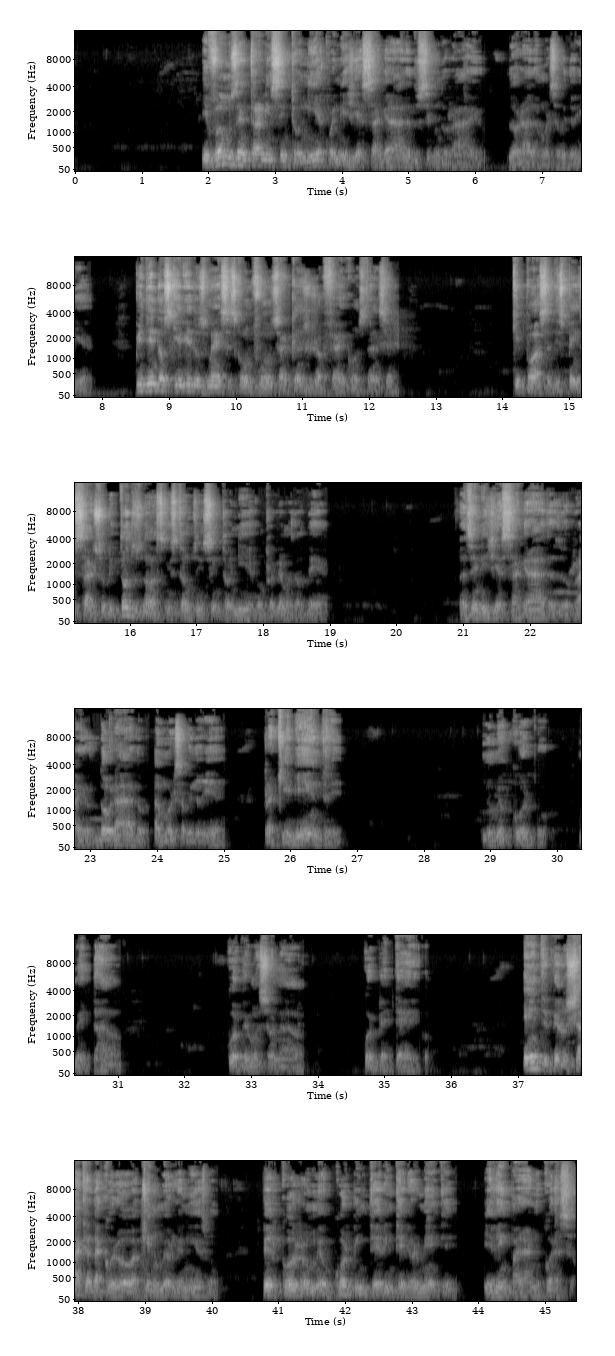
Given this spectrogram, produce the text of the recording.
E vamos entrar em sintonia com a energia sagrada do segundo raio, dourado amor, sabedoria, pedindo aos queridos mestres Confúcio, Arcanjo Jofé e Constância que possa dispensar sobre todos nós que estamos em sintonia com o programa da aldeia as energias sagradas do raio dourado, amor, sabedoria, para que ele entre no meu corpo mental, corpo emocional, corpo etérico. Entre pelo chakra da coroa aqui no meu organismo, percorra o meu corpo inteiro interiormente e vem parar no coração.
